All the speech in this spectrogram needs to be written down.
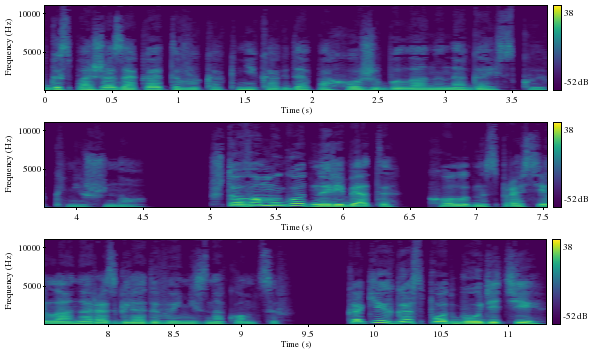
госпожа Закатова как никогда похожа была на нагайскую княжну. «Что вам угодно, ребята?» — холодно спросила она, разглядывая незнакомцев. «Каких господ будете?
